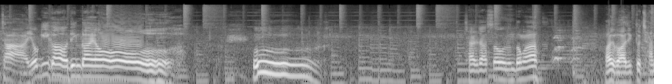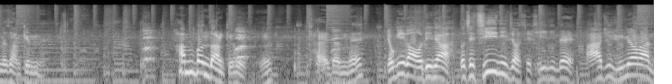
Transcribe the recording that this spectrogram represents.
자 여기가 어딘가요? 우. 잘 잤어 오는 동안? 아이고 아직도 잠에서 안 깼네. 한 번도 안 깨고 응? 잘 잤네. 여기가 어디냐? 또 제 지인이죠. 제 지인인데 아주 유명한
